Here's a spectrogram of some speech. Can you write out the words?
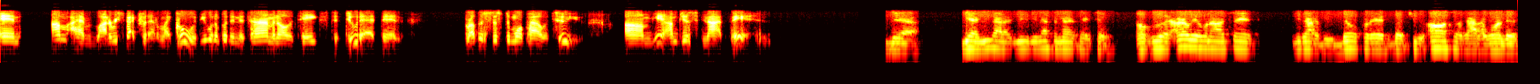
And I'm, I have a lot of respect for that. I'm like, cool. If you want to put in the time and all it takes to do that, then brother, sister, more power to you. Um, yeah, I'm just not there. Yeah, yeah, you gotta. You, that's another thing too. Um, earlier when I was saying you gotta be built for this, but you also gotta wonder,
